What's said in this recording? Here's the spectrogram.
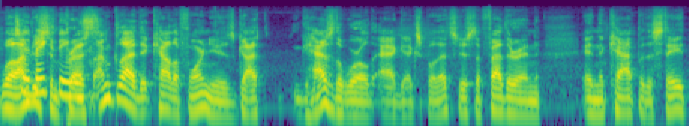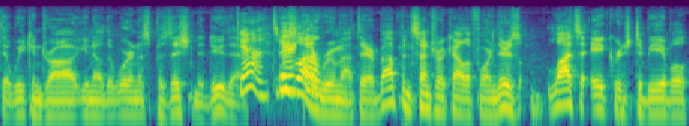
Well, to I'm just impressed. Things, I'm glad that California has got has the World Ag Expo. That's just a feather in in the cap of the state that we can draw. You know that we're in this position to do that. Yeah, there's a lot of room out there. But up in Central California, there's lots of acreage to be able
